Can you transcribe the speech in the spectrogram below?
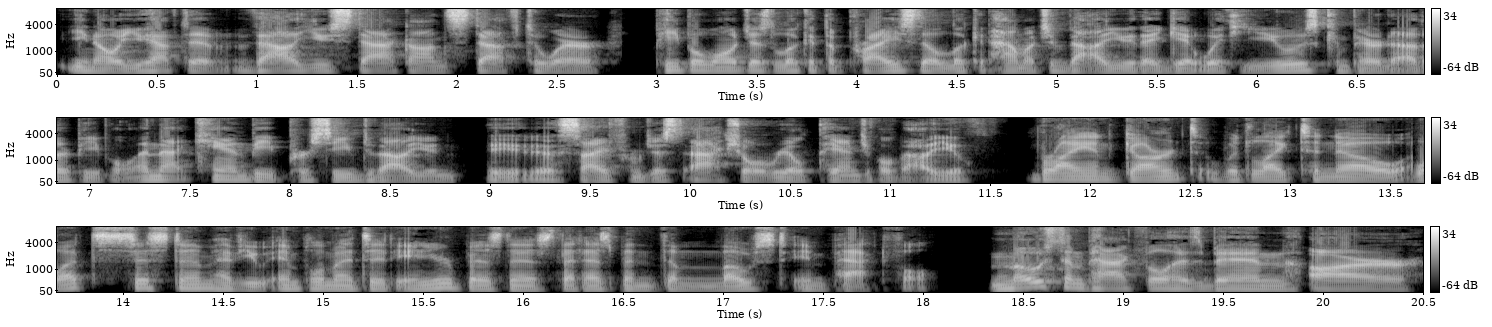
you know, you have to value stack on stuff to where people won't just look at the price, they'll look at how much value they get with you as compared to other people. And that can be perceived value aside from just actual real tangible value. Brian Garnt would like to know what system have you implemented in your business that has been the most impactful? Most impactful has been our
